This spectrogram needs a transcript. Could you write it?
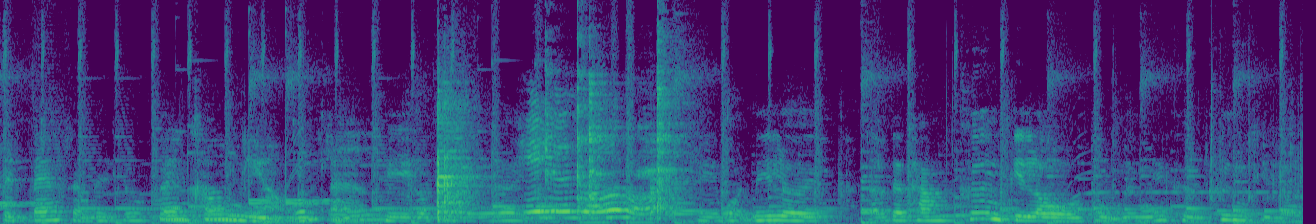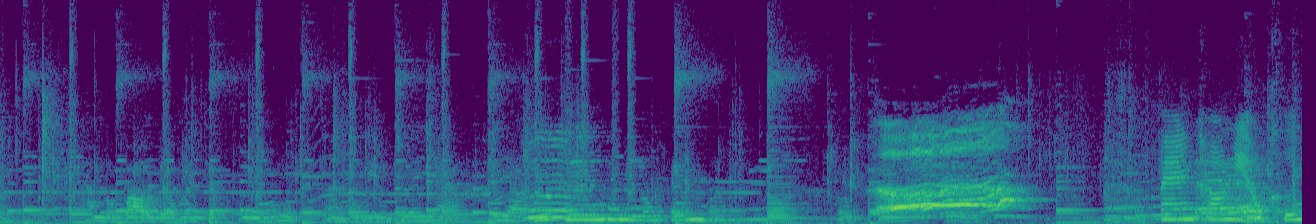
เป็นแป้งสำเร็จรูปแป้งข้าวเหนียวอ่าเทลงไปเลยเฮ้ยเยอะๆเหรอเทหมดนี่เลย เราจะทำครึ่งกิโลถุงหนึ่งนี่คือครึ่งกิโลทำเบาๆเดี๋ยวมันจะฟุ้งอ่าต้องอิ่มช่วยยาขยาวนิดนึงให้มันลงไปหมดโอเคอ่าแป้งข้าวเหนียวครึ่ง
